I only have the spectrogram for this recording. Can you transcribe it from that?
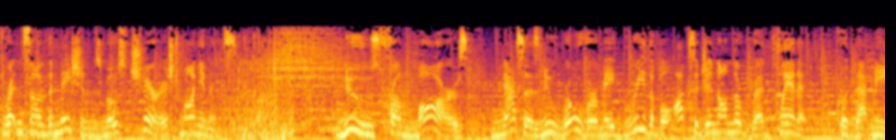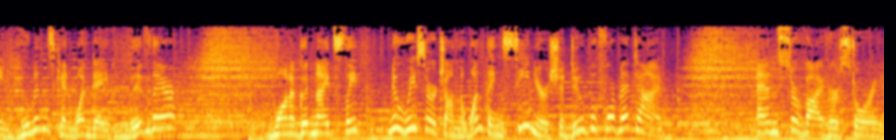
threaten some of the nation's most cherished monuments. News from Mars. NASA's new rover made breathable oxygen on the red planet. Could that mean humans can one day live there? Want a good night's sleep? New research on the one thing seniors should do before bedtime. And survivor story.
